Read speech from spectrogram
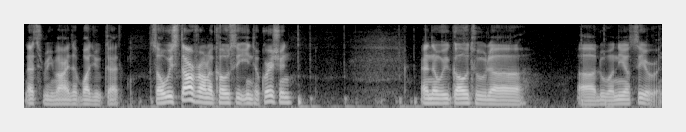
let's remind what you get. So we start from the Cauchy integration and then we go to the uh, Liouville theorem,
